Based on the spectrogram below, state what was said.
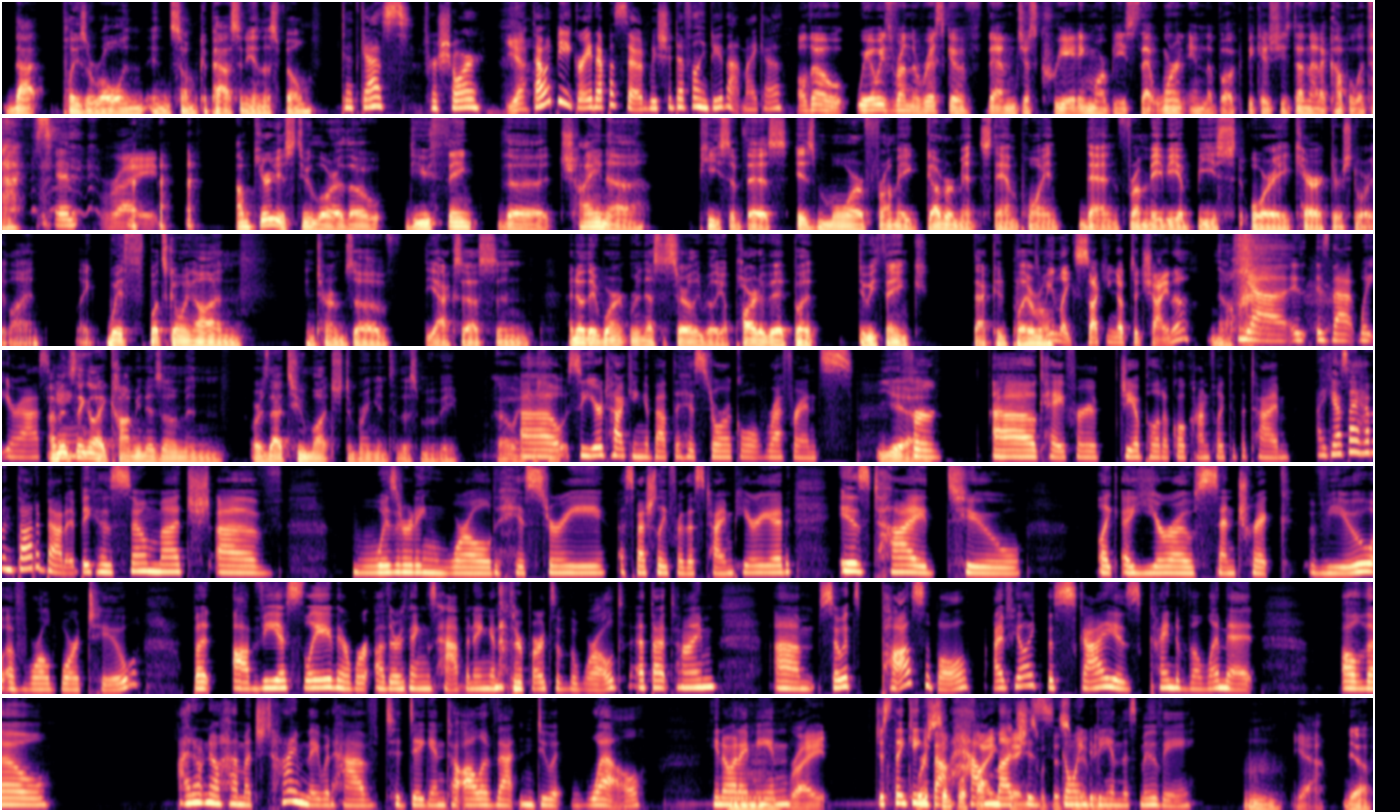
that plays a role in in some capacity in this film. Good guess for sure. Yeah. That would be a great episode. We should definitely do that, Micah. Although we always run the risk of them just creating more beasts that weren't in the book because she's done that a couple of times. And Right. I'm curious too, Laura, though, do you think the China piece of this is more from a government standpoint than from maybe a beast or a character storyline? Like with what's going on in terms of the access and I know they weren't necessarily really a part of it, but do we think that could play a role. you mean like sucking up to China? no. Yeah, is, is that what you're asking? I've been thinking like communism and or is that too much to bring into this movie? Oh, interesting. Oh, so you're talking about the historical reference Yeah. for uh, okay for geopolitical conflict at the time. I guess I haven't thought about it because so much of Wizarding World history, especially for this time period, is tied to like a Eurocentric view of World War II. But obviously, there were other things happening in other parts of the world at that time. Um, so it's possible. I feel like the sky is kind of the limit, although I don't know how much time they would have to dig into all of that and do it well. You know what I Mm, mean? Right. Just thinking We're about how much is this going to be in this movie. Hmm. Yeah. Yeah.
